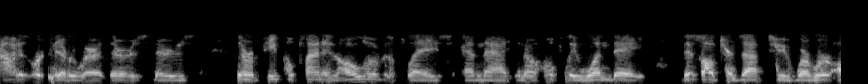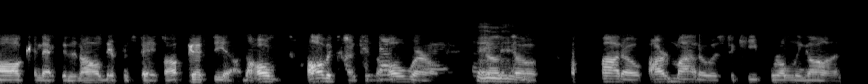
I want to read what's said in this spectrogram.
God is working everywhere. There's there's there are people planted all over the place and that, you know, hopefully one day this all turns out to where we're all connected in all different states, all 50, uh, the whole, all the country, the whole world. You know, so motto, our motto is to keep rolling on,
